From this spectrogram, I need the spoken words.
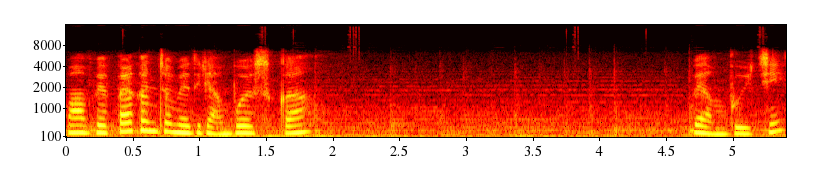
와, 왜 빨간 점 애들이 안 보였을까? 왜 안 보이지?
